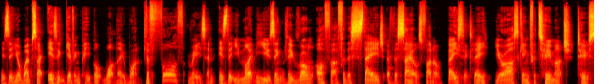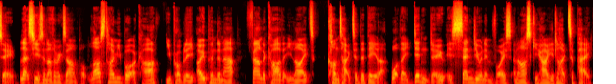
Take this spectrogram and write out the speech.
is that your website isn't giving people what they want. The fourth reason is that you might be using the wrong offer for the stage of the sales funnel. Basically, you're asking asking for too much too soon. Let's use another example. Last time you bought a car, you probably opened an app, found a car that you liked, contacted the dealer. What they didn't do is send you an invoice and ask you how you'd like to pay.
